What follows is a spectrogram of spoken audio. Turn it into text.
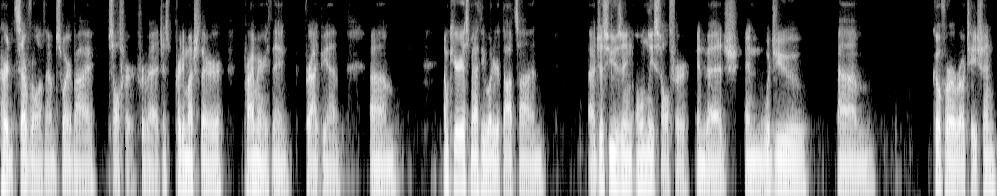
heard several of them swear by sulfur for veg. It's pretty much their primary thing for IPM. Um, I'm curious, Matthew, what are your thoughts on uh, just using only sulfur in veg? And would you um, go for a rotation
